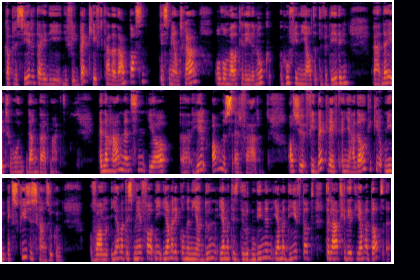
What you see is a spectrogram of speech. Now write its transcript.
Ik apprecieer het dat je die, die feedback geeft. Ik ga dat aanpassen. Het is mij ontgaan. Of om welke reden ook, hoef je niet altijd te verdedigen. Uh, dat je het gewoon dankbaar maakt. En dan gaan mensen jou uh, heel anders ervaren. Als je feedback krijgt en je gaat elke keer opnieuw excuses gaan zoeken, van, ja, maar het is mijn fout niet, ja, maar ik kon er niet aan doen, ja, maar het is de verdienen, ja, maar die heeft dat te laat gedeeld, ja, maar dat,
